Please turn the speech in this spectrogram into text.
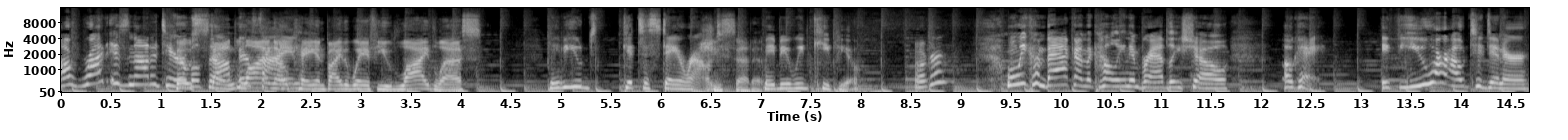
a rut is not a So terrible stop thing. They're lying, fine. okay? And by the way, if you lied less, Maybe you'd get to stay around. She said it. Maybe we'd keep you. Okay. When we come back on the Colleen and Bradley show, okay, if you are out to dinner,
